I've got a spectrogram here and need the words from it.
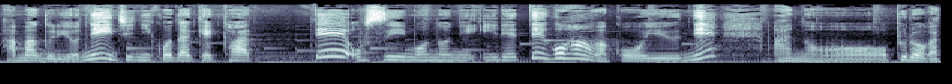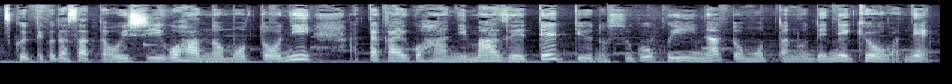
ハマグリをね、1、2個だけ買って、お吸い物に入れて、ご飯はこういうね、あの、プロが作ってくださった美味しいご飯のもとに、あったかいご飯に混ぜてっていうのすごくいいなと思ったのでね、今日はね、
